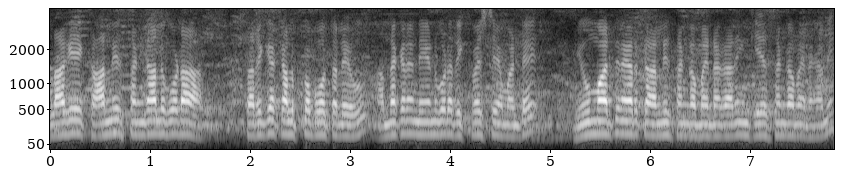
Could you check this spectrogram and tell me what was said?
అలాగే కాలనీ సంఘాలు కూడా సరిగ్గా కలుపుకోపోతలేవు అందుకనే నేను కూడా రిక్వెస్ట్ చేయమంటే న్యూ మారుతి నగర్ కాలనీ సంఘమైనా కానీ ఇంకే సంఘమైనా కానీ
